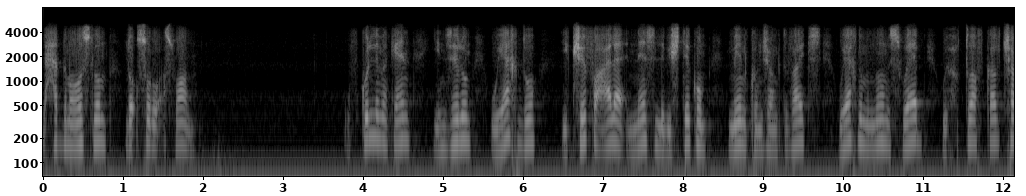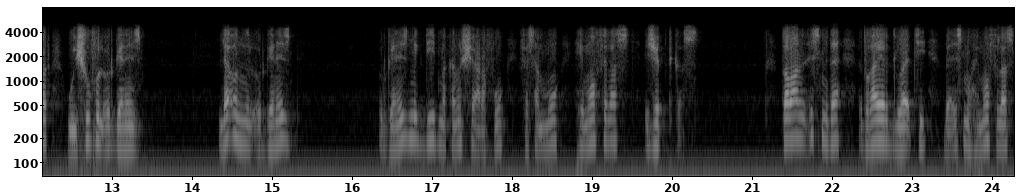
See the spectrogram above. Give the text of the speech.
لحد ما وصلوا الأقصر وأسوان. وفي كل مكان ينزلوا وياخدوا يكشفوا على الناس اللي بيشتكوا من conjunctivitis وياخدوا منهم swab ويحطوها في culture ويشوفوا ال organism لقوا إن ال organism organism جديد ما كانوش يعرفوه فسموه Haemophilus aegyptius طبعا الاسم ده اتغير دلوقتي بقى اسمه Haemophilus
